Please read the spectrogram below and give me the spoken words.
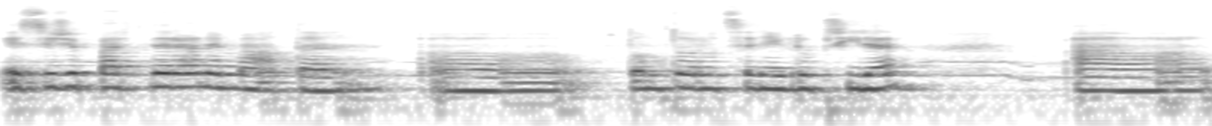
Jestliže partnera nemáte, uh, tomto roce někdo přijde a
